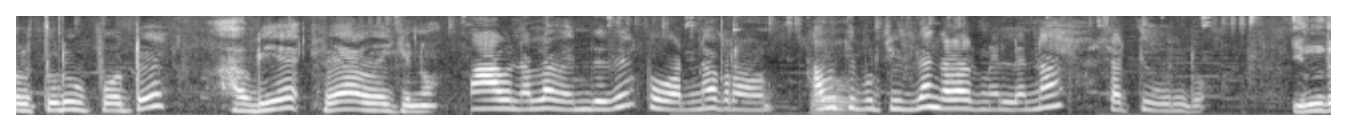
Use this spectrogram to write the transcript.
ஒரு துடுப்பு போட்டு அப்படியே வேக வைக்கணும். மாவு நல்லா வெந்தது இப்போ உடனே அப்புறம் அமுத்தி பிடிச்சிட்டு தான் கலர் இல்லைன்னா சட்டி உருண்டும். இந்த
